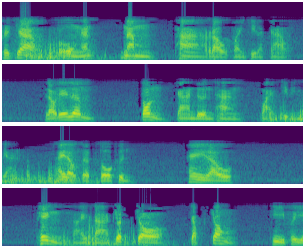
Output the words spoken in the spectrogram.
พระเจ้าพระองค์นั้นนำพาเราไปทีละก้าว เราได้เริ่มต้นการเดินทางฝ่ายจิตวิญญาณ ให้เราเติบโตขึ้น ให้เราเพ่งสายตาจดจอจับจ้องที่พระเย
